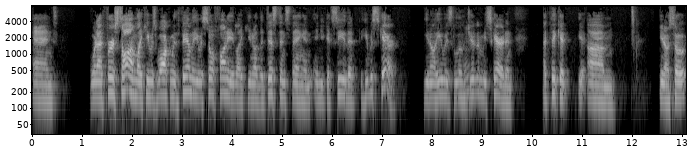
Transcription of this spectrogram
and when I first saw him, like he was walking with the family, he was so funny, like you know the distance thing, and and you could see that he was scared, you know he was legitimately scared, and I think it, um, you know, so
